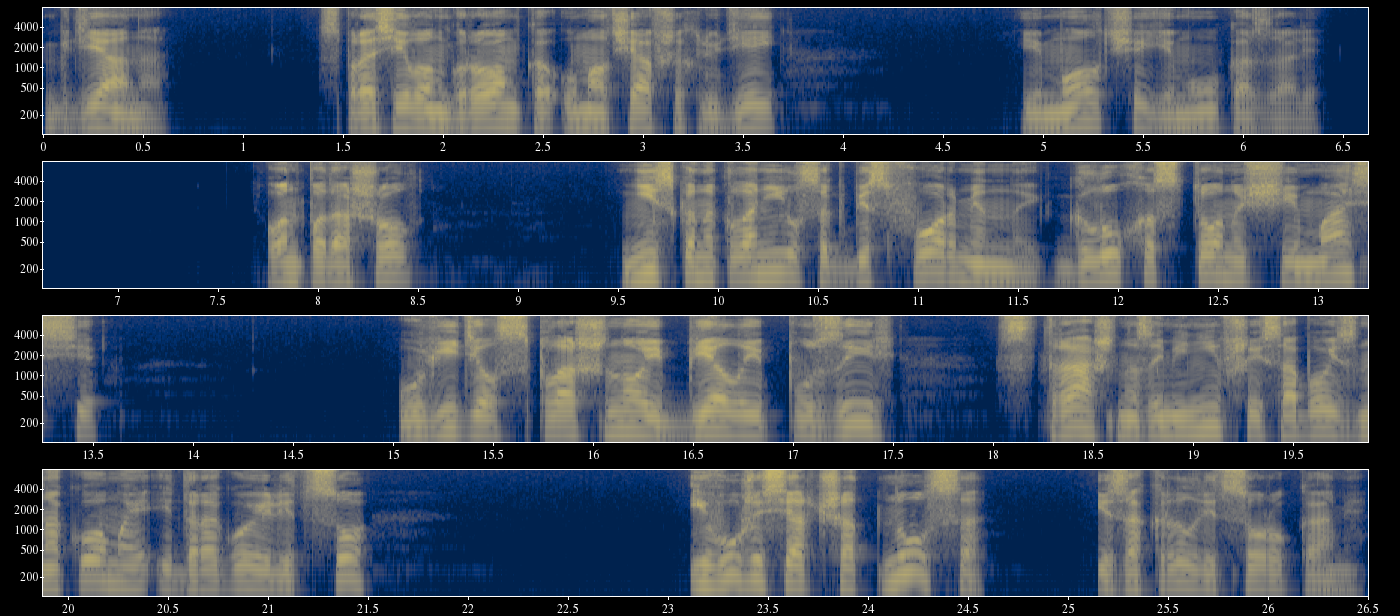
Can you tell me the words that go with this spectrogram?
«Где она?» — спросил он громко у молчавших людей, и молча ему указали. Он подошел, низко наклонился к бесформенной, глухо стонущей массе, увидел сплошной белый пузырь, страшно заменивший собой знакомое и дорогое лицо, и в ужасе отшатнулся и закрыл лицо руками.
